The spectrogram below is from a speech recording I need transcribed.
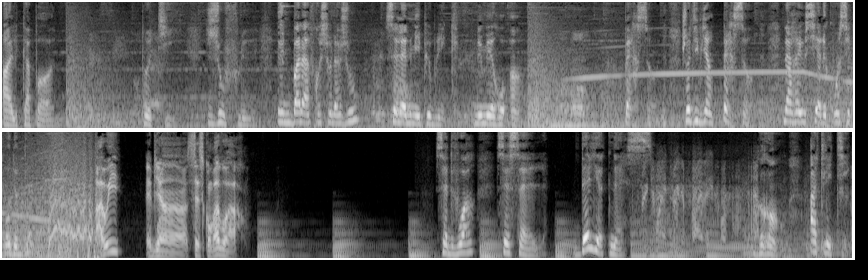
Al Capone. Petit, joufflu, une balafre sur la joue, c'est l'ennemi public, numéro un. Personne, je dis bien personne, n'a réussi à le coincer pour de bon. Ah oui? Eh bien, c'est ce qu'on va voir. Cette voix, c'est celle d'Eliot Ness. Grand, athlétique,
